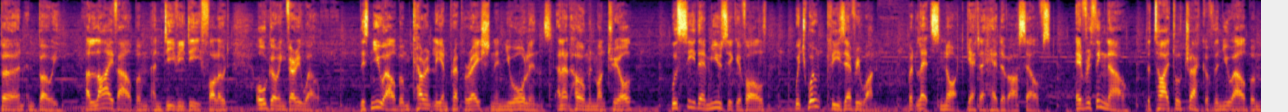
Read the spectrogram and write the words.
Byrne and Bowie. A live album and DVD followed, all going very well. This new album, currently in preparation in New Orleans and at home in Montreal, will see their music evolve, which won't please everyone. But let's not get ahead of ourselves. Everything Now, the title track of the new album,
